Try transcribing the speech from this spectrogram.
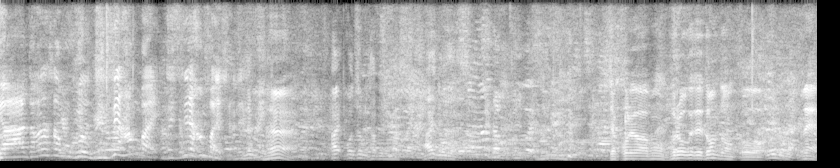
やー高田さんもこれ実演販売実演販売ですよね。ねはいこれ全部食べれます。はいどうぞ。じゃあこれはもうブログでどんどんこうね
